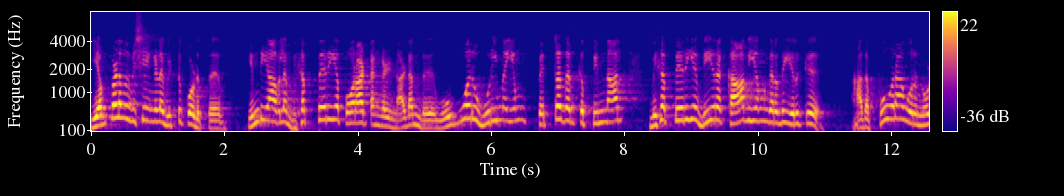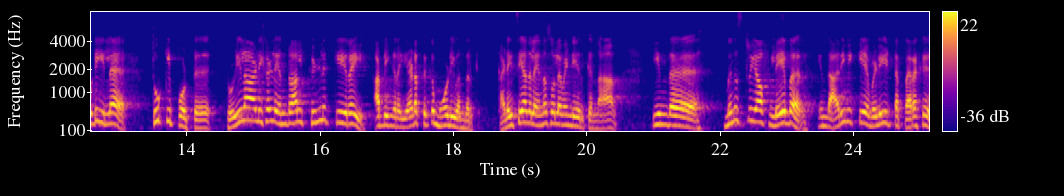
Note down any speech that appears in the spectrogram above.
எவ்வளவு விஷயங்களை விட்டு கொடுத்து இந்தியாவில் மிகப்பெரிய போராட்டங்கள் நடந்து ஒவ்வொரு உரிமையும் பெற்றதற்கு பின்னால் மிகப்பெரிய வீர காவியம்ங்கிறது இருக்கு. அதை பூரா ஒரு நொடியில் தூக்கி போட்டு தொழிலாளிகள் என்றால் கிள்ளுக்கீரை அப்படிங்கிற இடத்துக்கு மோடி வந்திருக்கு. கடைசி அதில் என்ன சொல்ல வேண்டியிருக்குன்னா இந்த மினிஸ்ட்ரி ஆஃப் லேபர் இந்த அறிவிக்கையை வெளியிட்ட பிறகு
